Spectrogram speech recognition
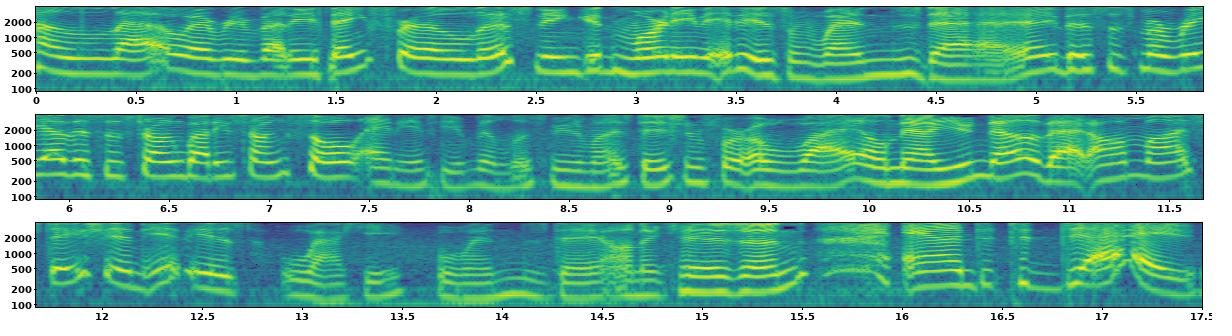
Hello, everybody. Thanks for listening. Good morning. It is Wednesday. This is Maria. This is Strong Body, Strong Soul. And if you've been listening to my station for a while now, you know that on my station it is Wacky Wednesday on occasion. And today,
